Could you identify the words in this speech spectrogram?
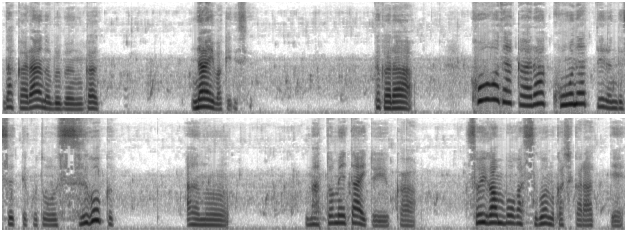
うだからの部分がないわけですよ。だから、こうだからこうなってるんですってことをすごく、あの、まとめたいというか、そういう願望がすごい昔からあって、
